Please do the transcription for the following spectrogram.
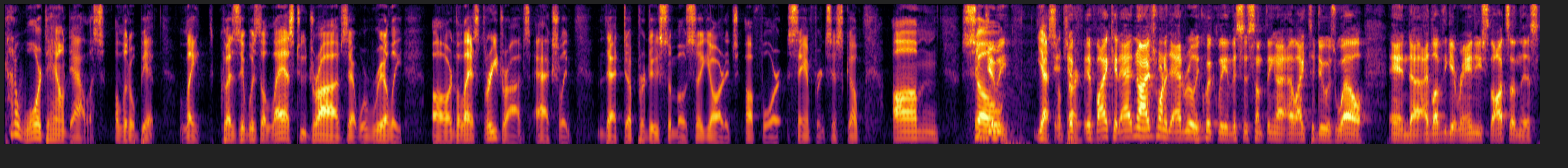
kind of wore down Dallas a little bit late because it was the last two drives that were really, or the last three drives, actually, that uh, produced the most uh, yardage uh, for San Francisco. Um, so, hey, Jimmy, yes, I'm sorry. If, if, I could add, no, I just wanted to add really quickly, and this is something I, I like to do as well and uh, I'd love to get Randy's thoughts on this.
